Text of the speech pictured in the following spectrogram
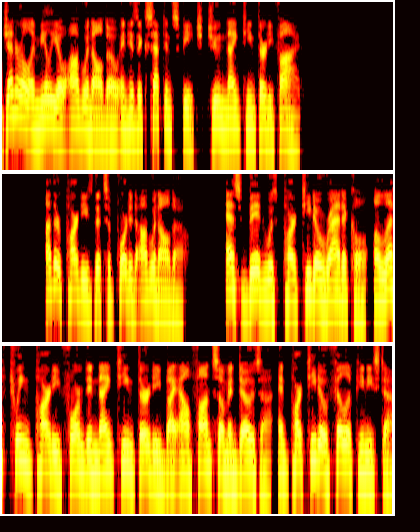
General Emilio Aguinaldo in his acceptance speech, June 1935. Other parties that supported Aguinaldo S bid was Partido Radical, a left-wing party formed in 1930 by Alfonso Mendoza, and Partido Filipinista,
